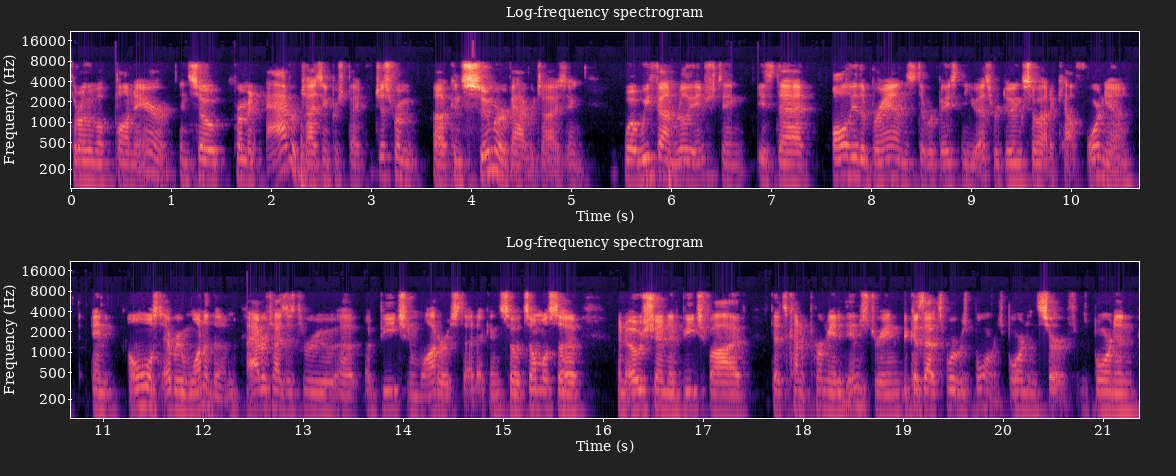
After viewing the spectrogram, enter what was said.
throw them up on air. And so, from an advertising perspective, just from a consumer of advertising, what we found really interesting is that all the other brands that were based in the US were doing so out of California. And almost every one of them advertises through a, a beach and water aesthetic. And so it's almost a, an ocean and beach vibe that's kind of permeated the industry. And because that's where it was born. It was born in surf, it was born in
